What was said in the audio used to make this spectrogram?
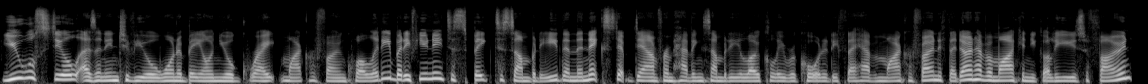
you will still, as an interviewer, want to be on your great microphone quality. But if you need to speak to somebody, then the next step down from having somebody locally recorded, if they have a microphone, if they don't have a mic and you've got to use a phone,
